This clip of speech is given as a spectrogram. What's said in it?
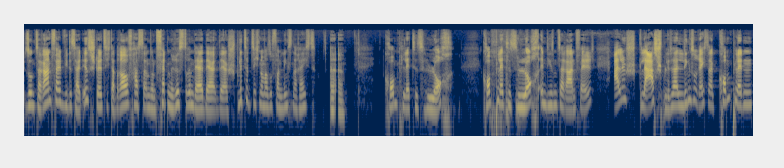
so ein Zerranfeld, wie das halt ist, stellt sich da drauf, hast dann so einen fetten Riss drin, der, der, der splittet sich nochmal so von links nach rechts. Äh, äh. Komplettes Loch. Komplettes Loch in diesem Zerranfeld. Alle Glassplitter links und rechts in einer kompletten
